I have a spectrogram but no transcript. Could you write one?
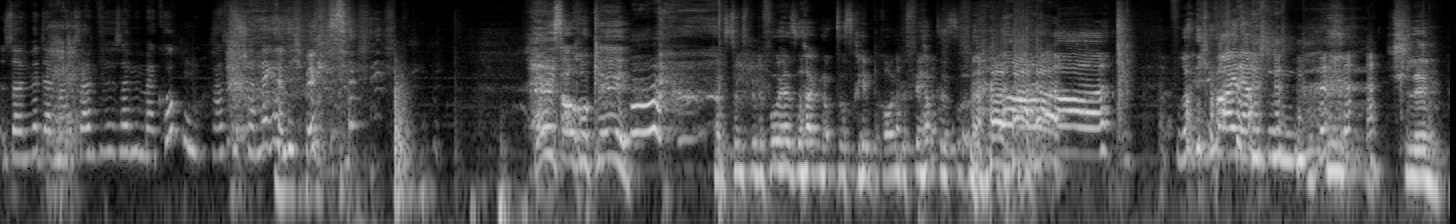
Sollen wir dann mal, sollen wir, sollen wir mal gucken? Hast du schon länger nicht mehr gesehen? hey, ist auch okay. Kannst du uns bitte vorher sagen, ob das Reh braun gefärbt ist? Oder? Ah, fröhliche Weihnachten. Schlimm.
